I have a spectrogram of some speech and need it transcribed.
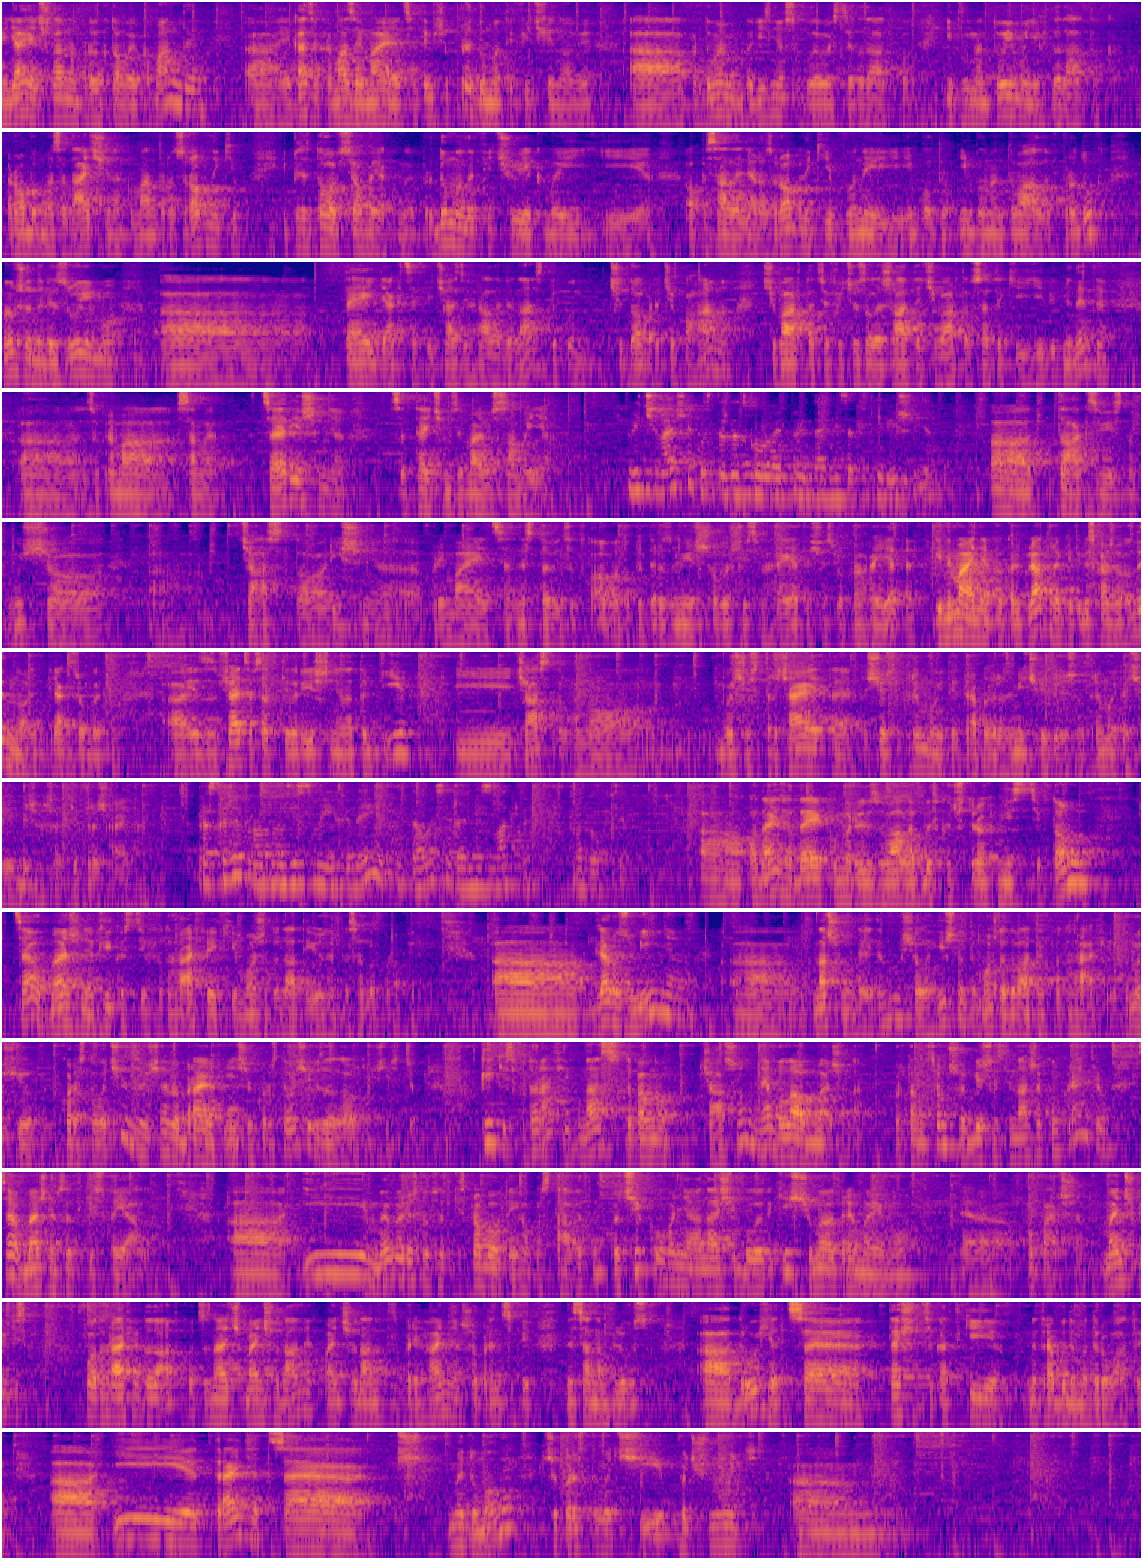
Е, Я є членом продуктової команди, е, яка зокрема займається тим, щоб придумати фічі нові, е, придумуємо різні особливості додатку, імплементуємо їх в додаток, робимо задачі на команду розробників. І після того всього, як ми придумали фічу, як ми її описали для розробників, вони її імпле- імплементували в продукт, ми вже аналізуємо. Е, те, як ця фіча зіграла для нас, типу, чи добре, чи погано, чи варто цю фічу залишати, чи варто все-таки її відмінити. Е, Зокрема, саме це рішення це те, чим займаюся саме я. Відчуваєш якусь додаткову відповідальність за такі рішення? А, Так, звісно, тому що е, часто рішення приймається не 100%, тобто ти розумієш, що ви щось виграєте, щось ви програєте. І немає ніякого калькулятора, який тобі скаже 1-0, як зробити. Е, І зазвичай це все-таки рішення на тобі, і часто воно ви щось втрачаєте, щось отримуєте, і треба зрозуміти, чи ви більше отримуєте, чи ви більше все-таки втрачаєте. Розкажи про одну зі своїх ідей, яку вдалося реалізувати в продукті. Е, Одна із ідей, яку ми реалізували близько 4 місяців тому, це обмеження кількості фотографій, які може додати юзер до себе профіль. Для розуміння в нашому дейтингу, що логічно, ти можеш додавати фотографії, тому що користувачі зазвичай вибирають інших користувачів за зовнішністю. Кількість фотографій в нас до певного часу не була обмежена. При тому всьому, що в більшості наших конкурентів це обмеження все-таки стояло. А, і ми вирішили все-таки спробувати його поставити. Очікування наші були такі, що ми отримаємо, е, по-перше, меншу кількість фотографій в додатку, це значить менше даних, менше даних та зберігання, що в принципі несе нам плюс. А друге, це те, що ці картки не треба буде модерувати. А, і третє, це ми думали, що користувачі почнуть. ем,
